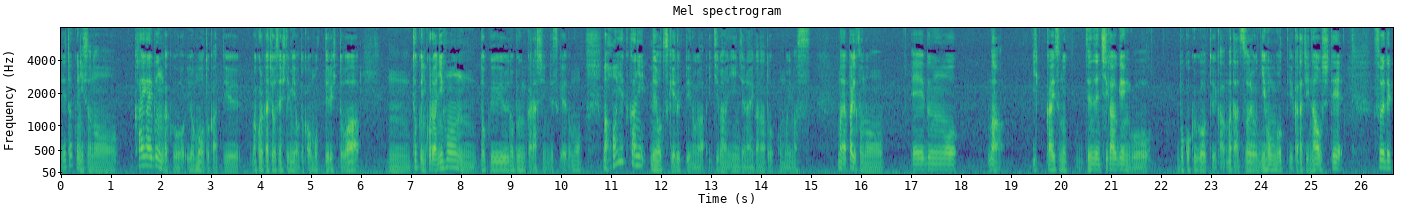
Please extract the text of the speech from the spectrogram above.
で特にその海外文学を読もうとかっていう、まあ、これから挑戦してみようとか思ってる人はうん特にこれは日本特有の文化らしいんですけれども、まあ、翻訳家に目をつけるっていうのが一番いいんじゃないかなと思います。まあ、やっぱりその英文をまあ一回その全然違う言語を母国語というかまたそれを日本語っていう形に直してそれで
